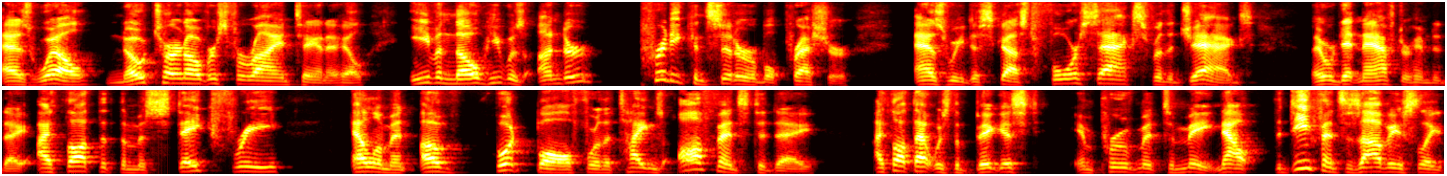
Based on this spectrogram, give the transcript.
as well. No turnovers for Ryan Tannehill, even though he was under pretty considerable pressure, as we discussed. Four sacks for the Jags. They were getting after him today. I thought that the mistake free element of football for the Titans offense today, I thought that was the biggest improvement to me. Now, the defense is obviously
